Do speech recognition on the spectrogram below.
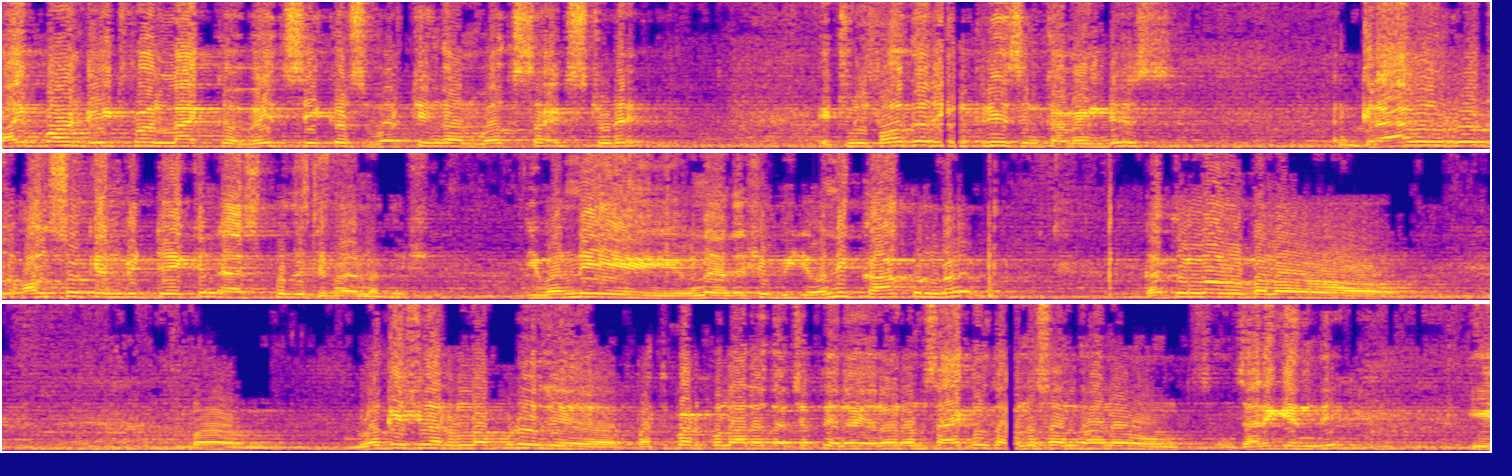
5.85 lakh wage seekers lakh on seekers working today. Work will today increase further increase in coming days gravel road can be taken as per the demand of the ఇవన్నీ ఉన్నాయి అధ్యక్ష ఇవన్నీ కాకుండా గతంలో మనం లోకేష్ గారు ఉన్నప్పుడు పత్తిపాటి పుల్లారావు గారు చెప్తే ఇరవై ఇరవై రెండు శాఖలతో అనుసంధానం జరిగింది. ఈ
